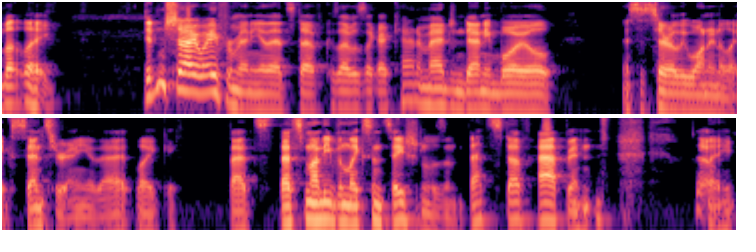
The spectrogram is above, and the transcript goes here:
But like, didn't shy away from any of that stuff because I was like, I can't imagine Danny Boyle necessarily wanting to like censor any of that. Like, that's that's not even like sensationalism. That stuff happened. Yeah. like,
